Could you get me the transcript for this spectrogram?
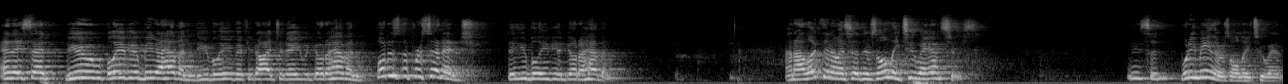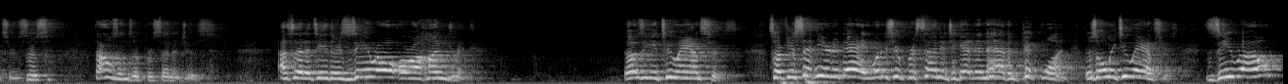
And they said, Do you believe you'd be to heaven? Do you believe if you died today you would go to heaven? What is the percentage that you believe you'd go to heaven? And I looked at him and I said, There's only two answers. And he said, What do you mean there's only two answers? There's thousands of percentages. I said it's either zero or a hundred. Those are your two answers. So if you're sitting here today, what is your percentage of getting into heaven? Pick one. There's only two answers zero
